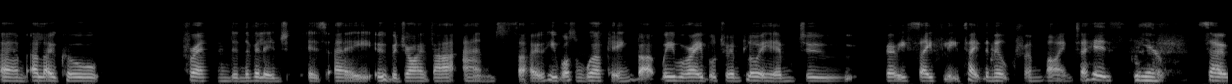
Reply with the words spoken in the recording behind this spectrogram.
um, a local friend in the village is a Uber driver, and so he wasn't working, but we were able to employ him to very safely take the milk from mine to his Yeah. so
